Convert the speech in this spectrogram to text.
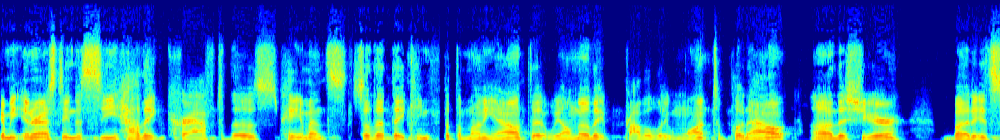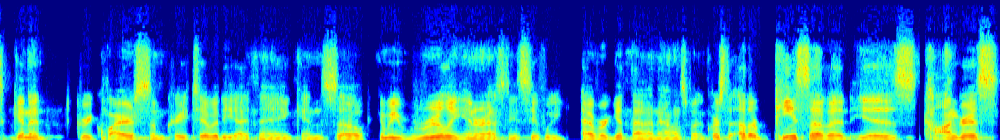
gonna be interesting to see how they craft those payments so that they can put the money out that we all know they probably want to put out uh, this year, but it's going to require some creativity, I think. And so it's to be really interesting to see if we ever get that announcement. Of course, the other piece of it is Congress.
